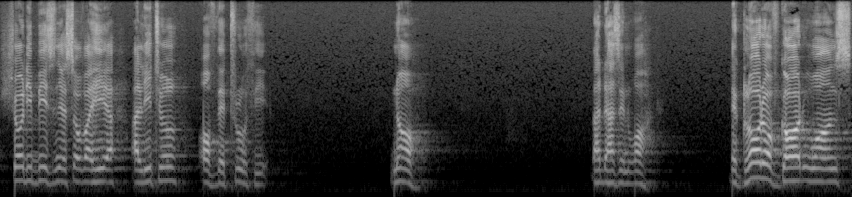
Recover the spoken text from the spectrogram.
shoddy business over here, a little of the truth here. No, that doesn't work. The glory of God wants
